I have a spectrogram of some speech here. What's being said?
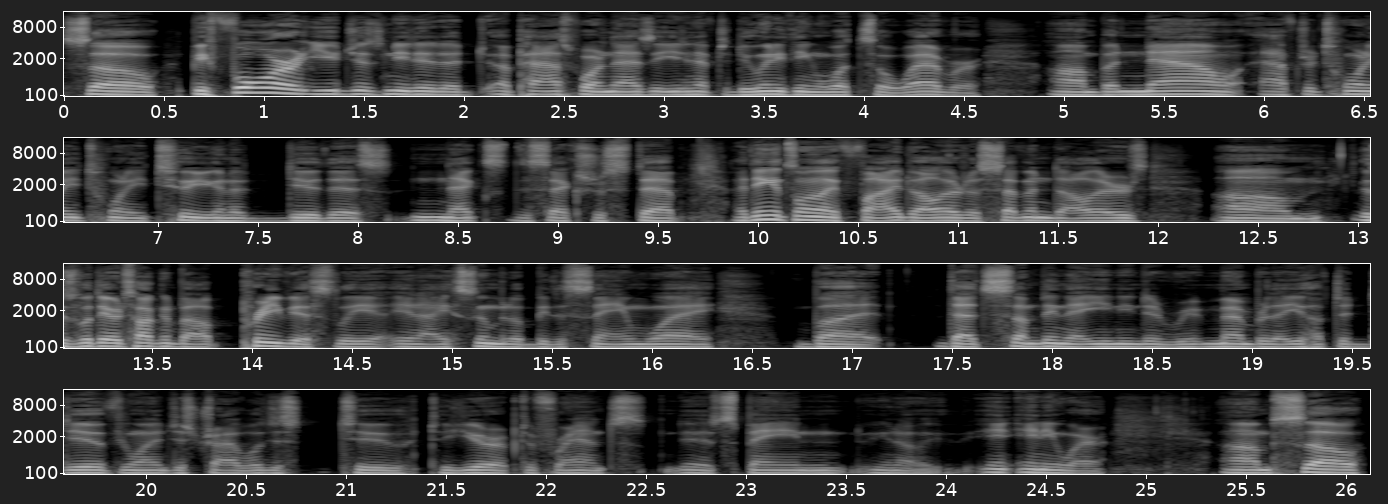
So before you just needed a, a passport and that's it, you didn't have to do anything whatsoever. Um, but now after 2022, you're going to do this next, this extra step. I think it's only like $5 or $7 um, is what they were talking about previously. And I assume it'll be the same way. But that's something that you need to remember that you have to do if you want to just travel just to to Europe, to France, uh, Spain, you know, anywhere. Um, so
